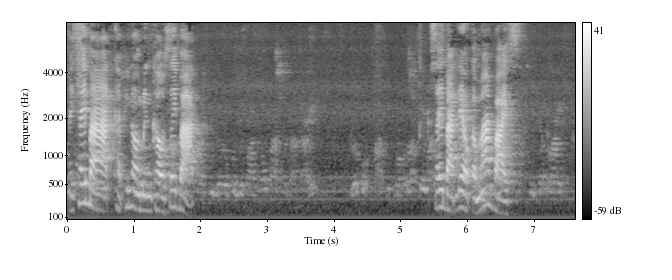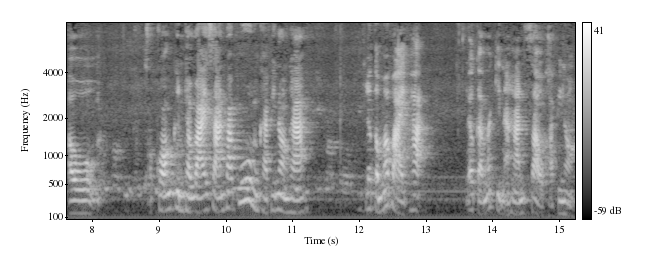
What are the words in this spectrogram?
ไปใส่บาตรค่ะ พี่น้องหนึ่งเขาใส่บาตรใส่บาตรแล้วก็มาไหวเอาของขึ้นถวายสารพระภูมิค่ะ พี่น้องคะแล้วก็มาไหวพระ แล้วก็มากินอาหารเสาร์ค่ะ พี่น้อง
